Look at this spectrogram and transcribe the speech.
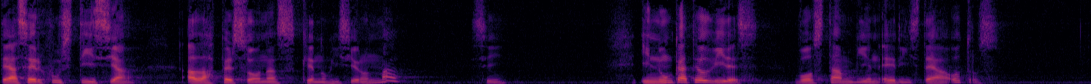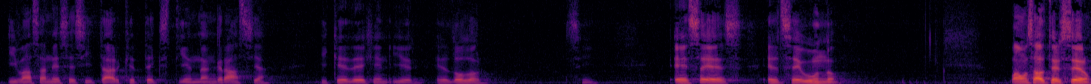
de hacer justicia a las personas que nos hicieron mal. ¿Sí? Y nunca te olvides, vos también heriste a otros. Y vas a necesitar que te extiendan gracia y que dejen ir el dolor. ¿Sí? Ese es el segundo. Vamos al tercero.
